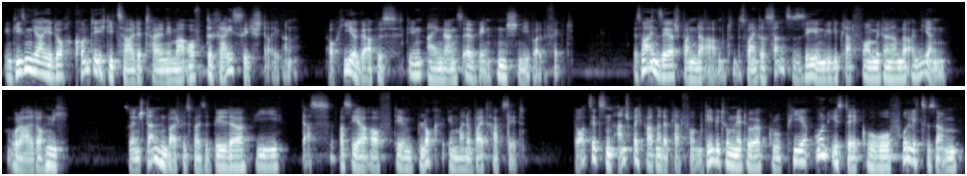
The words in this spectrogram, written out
In diesem Jahr jedoch konnte ich die Zahl der Teilnehmer auf 30 steigern. Auch hier gab es den eingangs erwähnten Schneeballeffekt. Es war ein sehr spannender Abend und es war interessant zu sehen, wie die Plattformen miteinander agieren oder halt auch nicht. So entstanden beispielsweise Bilder wie das, was ihr auf dem Blog in meinem Beitrag seht. Dort sitzen Ansprechpartner der Plattform Debitum Network, Groupier und eState Guru fröhlich zusammen,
